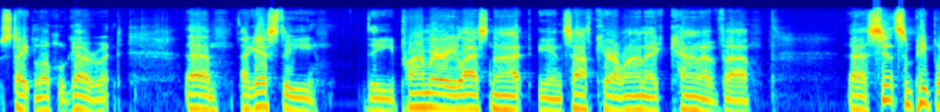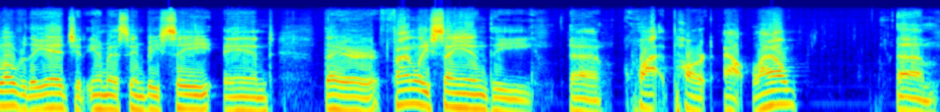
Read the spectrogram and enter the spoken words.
state and local government. Um, I guess the the primary last night in South Carolina kind of uh, uh, sent some people over the edge at MSNBC, and they're finally saying the uh, quiet part out loud. Um,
